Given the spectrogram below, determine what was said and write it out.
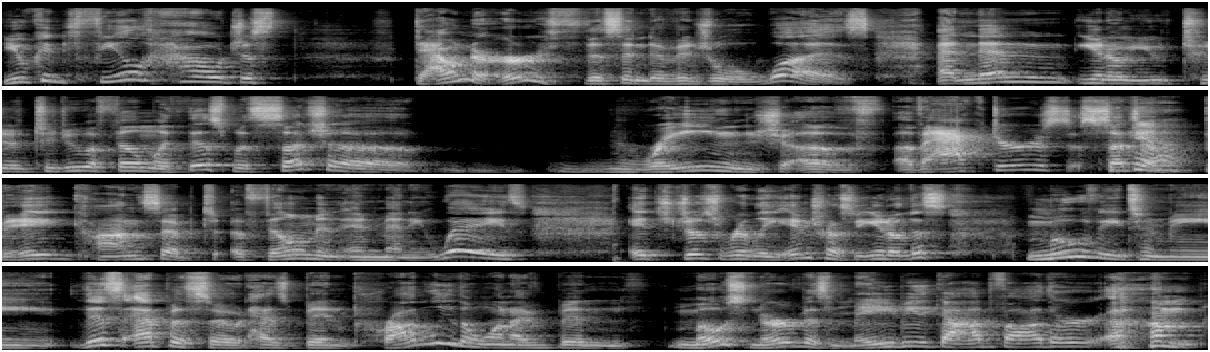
you could feel how just down to earth this individual was. And then, you know, you to to do a film like this with such a range of of actors, such yeah. a big concept film in, in many ways. It's just really interesting. You know, this movie to me, this episode has been probably the one I've been most nervous, maybe Godfather, um,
